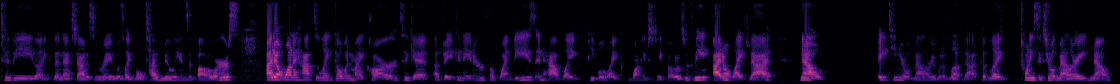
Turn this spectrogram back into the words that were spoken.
to be like the next Addison Rae with like multi millions of followers. I don't want to have to like go in my car to get a baconator from Wendy's and have like people like wanting to take photos with me. I don't like that. Now, 18 year old Mallory would have loved that, but like 26 year old Mallory, no.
